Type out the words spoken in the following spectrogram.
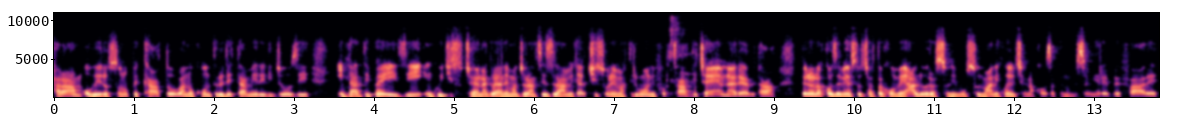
haram, ovvero sono peccato, vanno contro i dettami religiosi. In tanti paesi in cui c'è una grande maggioranza islamica ci sono i matrimoni forzati, cioè è una realtà. Però la cosa viene associata come allora sono i musulmani quando c'è una cosa che non bisognerebbe fare.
